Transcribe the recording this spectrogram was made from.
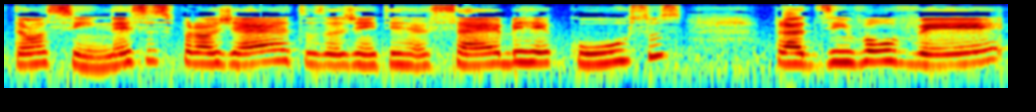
Então, assim, nesses projetos a gente recebe recursos para desenvolver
